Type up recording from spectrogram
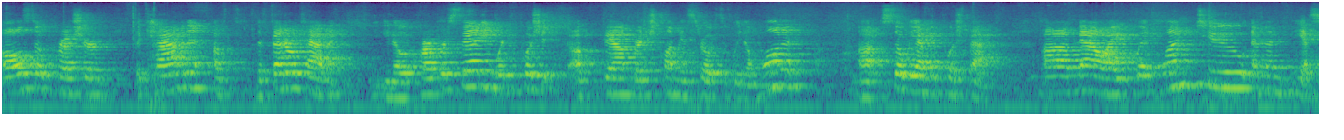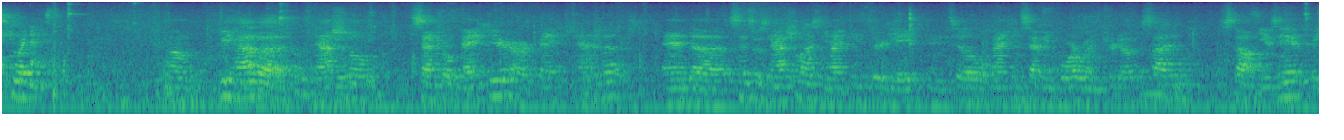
also pressure the cabinet of the federal cabinet. You know, Harper said he wouldn't push it up down British Columbia's throats if we don't want it. Uh, so we have to push back. Uh, now I went one, two, and then, yes, you are next. Um, we have a national central bank here, our Bank of Canada, and uh, since it was nationalized in 1938 until 1974 when Trudeau decided to stop using it, we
